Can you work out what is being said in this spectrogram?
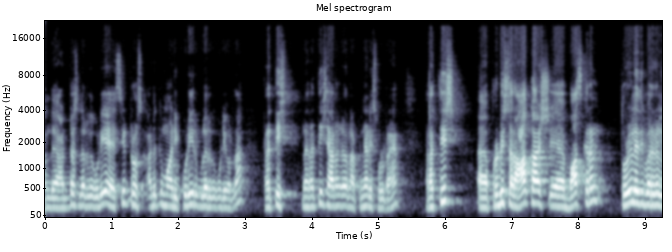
அந்த அட்ரஸில் இருக்கக்கூடிய சீட்ரோஸ் அடுக்குமாடி குடியிருப்பில் இருக்கக்கூடியவர் தான் ரத்தீஷ். இந்த ரத்தீஷ் யாருங்கிறத நான் பின்னாடி சொல்கிறேன் ரத்தீஷ் ப்ரொடியூசர் ஆகாஷ் பாஸ்கரன் தொழிலதிபர்கள்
